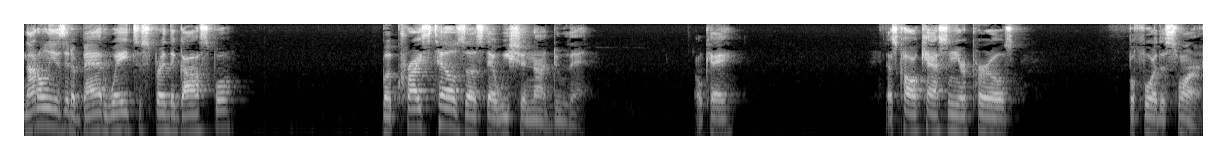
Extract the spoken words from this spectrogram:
not only is it a bad way to spread the gospel, but Christ tells us that we should not do that. Okay? That's called casting your pearls before the swine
